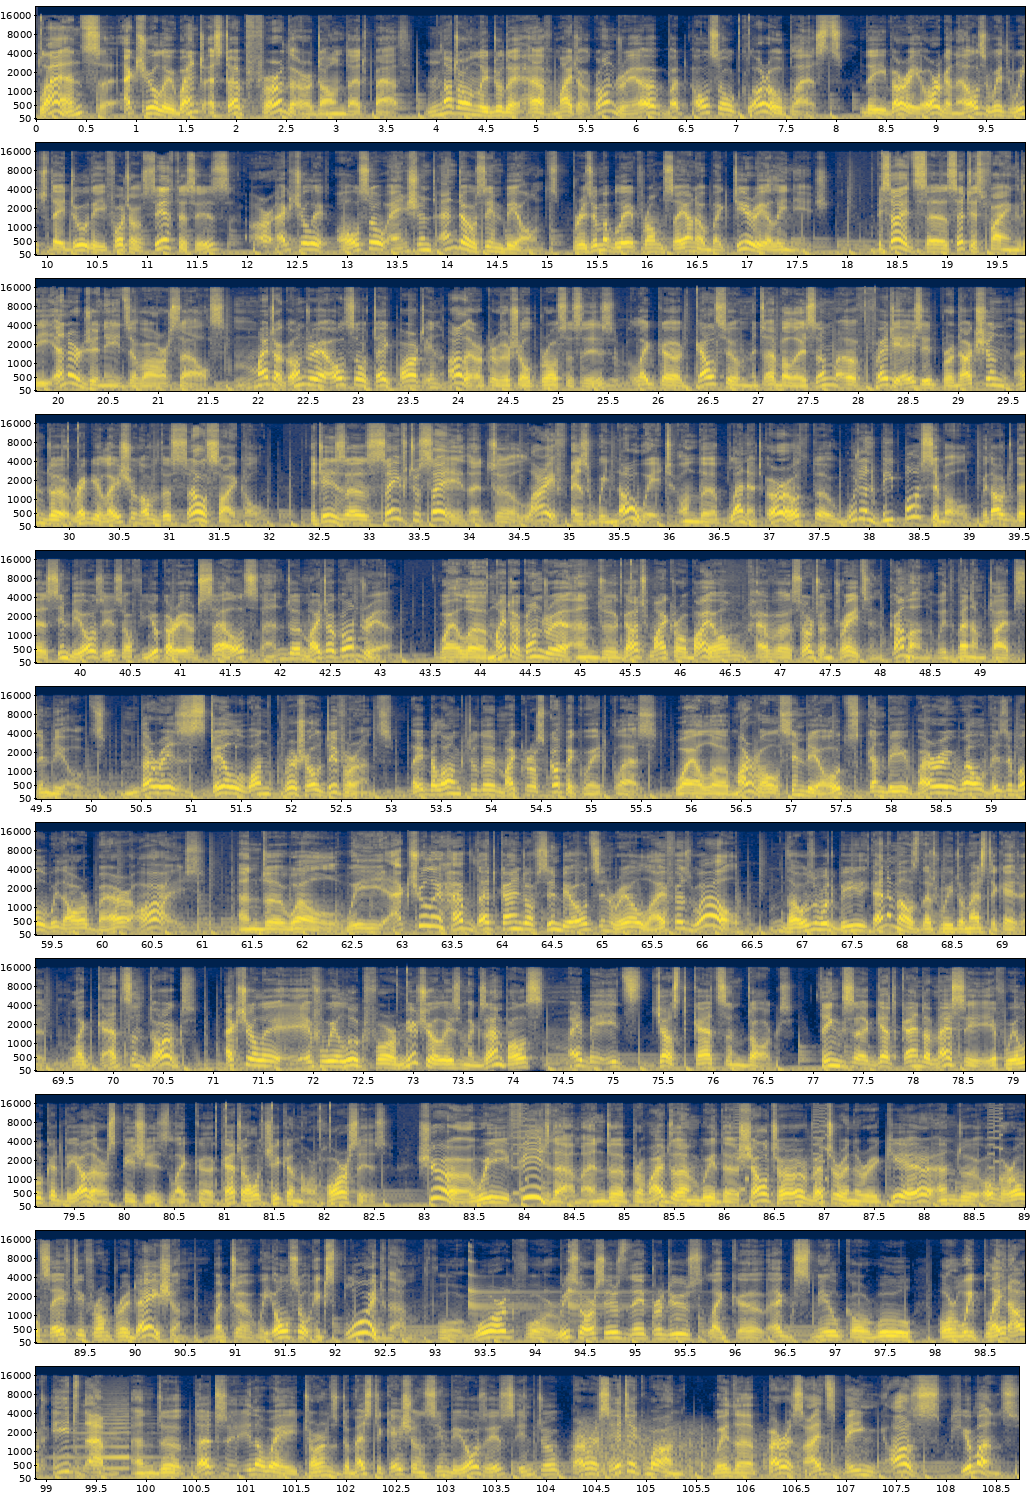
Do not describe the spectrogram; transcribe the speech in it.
Plants actually went a step further down that path. Not only do they have mitochondria, but also chloroplasts. The very organelles with which they do the photosynthesis are actually also ancient endosymbionts, presumably from cyanobacteria lineage. Besides uh, satisfying the energy needs of our cells, mitochondria also take part in other crucial processes like uh, calcium metabolism, uh, fatty acid production, and uh, regulation of the cell cycle. It is uh, safe to say that uh, life as we know it on the planet Earth wouldn't be possible without the symbiosis of eukaryote cells and mitochondria. While uh, mitochondria and uh, gut microbiome have uh, certain traits in common with venom-type symbiotes, there is still one crucial difference. They belong to the microscopic weight class, while uh, Marvel symbiotes can be very well visible with our bare eyes. And uh, well, we actually have that kind of symbiotes in real life as well. Those would be animals that we domesticated, like cats and dogs. Actually, if we look for mutualism examples, maybe it's just cats and dogs. Things uh, get kinda messy if we look at the other species like uh, cattle, chicken or horses. Sure, we feed them and uh, provide them with uh, shelter, veterinary care and uh, overall safety from predation, but uh, we also exploit them for work, for resources they produce like eggs, milk or wool, or we plain out eat them, and uh, that in a way turns domestication symbiosis into parasitic one, with the parasites being us, humans.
